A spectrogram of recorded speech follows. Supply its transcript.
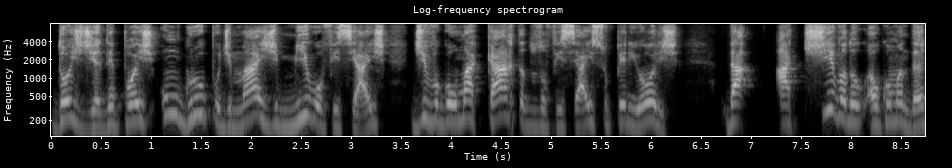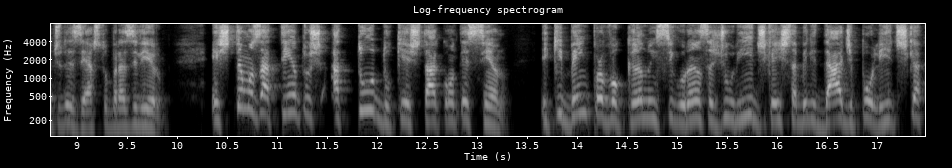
Dois dias depois, um grupo de mais de mil oficiais divulgou uma carta dos oficiais superiores da ativa do, ao comandante do Exército Brasileiro. Estamos atentos a tudo que está acontecendo e que vem provocando insegurança jurídica e instabilidade política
